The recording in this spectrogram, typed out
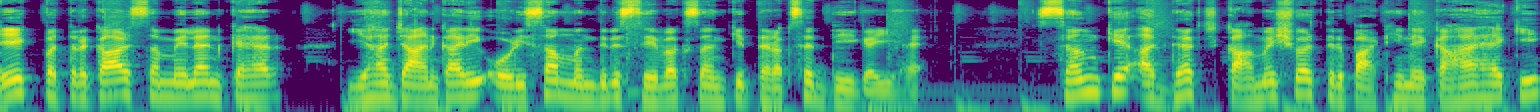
एक पत्रकार सम्मेलन कह यह जानकारी ओडिशा मंदिर सेवक संघ की तरफ़ से दी गई है। संघ के अध्यक्ष कामेश्वर त्रिपाठी ने कहा है कि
